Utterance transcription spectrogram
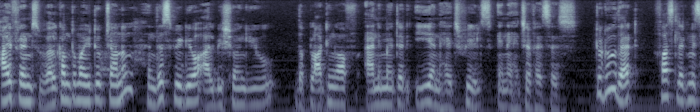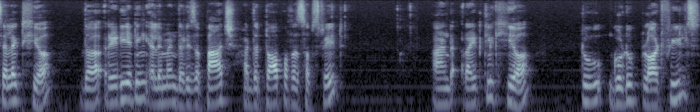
Hi friends, welcome to my YouTube channel. In this video, I'll be showing you the plotting of animated E and H fields in HFSS. To do that, first let me select here the radiating element that is a patch at the top of a substrate and right click here to go to plot fields.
